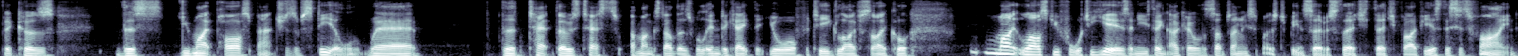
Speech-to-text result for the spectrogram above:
because this you might pass batches of steel where the te- those tests amongst others will indicate that your fatigue life cycle might last you 40 years and you think okay well the sub's only supposed to be in service 30 35 years. This is fine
